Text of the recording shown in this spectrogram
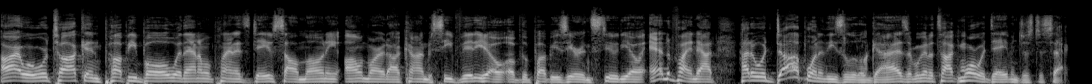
All right, well, we're talking Puppy Bowl with Animal Planet's Dave Salmoni on Mario.com to see video of the puppies here in studio and to find out how to adopt one of these little guys. And we're going to talk more with Dave in just a sec.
